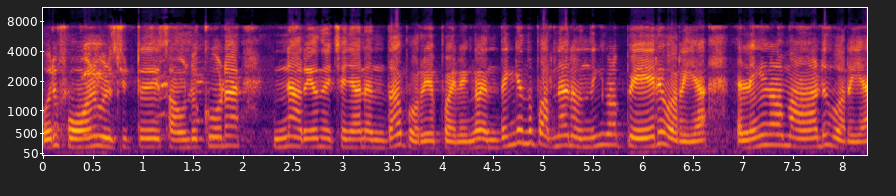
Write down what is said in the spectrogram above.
ഒരു ഫോൺ വിളിച്ചിട്ട് സൗണ്ടിൽ കൂടെ ഇന്ന അറിയാന്ന് വെച്ചാൽ ഞാൻ എന്താ പറയപ്പ? നിങ്ങൾ എന്തെങ്കിലും ഒന്ന് പറഞ്ഞാലോ? ഒന്നെങ്കിൽ നിങ്ങളെ പേര് പറയാ അല്ലെങ്കിൽ നിങ്ങളെ നാട് പറയാ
